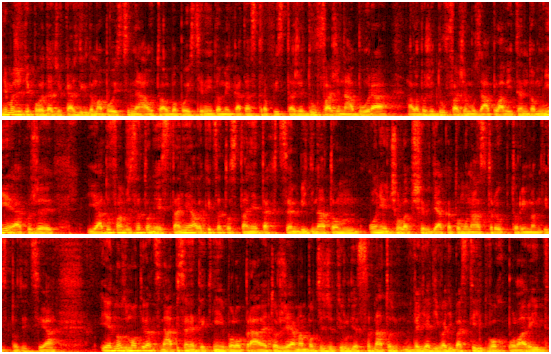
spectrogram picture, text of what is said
nemôžete povedať, že každý, kto má poistené auto alebo poistený dom je katastrofista, že dúfa, že nabúra, alebo že dúfa, že mu zaplaví ten dom. Nie, akože ja dúfam, že sa to nestane, ale keď sa to stane, tak chcem byť na tom o niečo lepšie vďaka tomu nástroju, ktorý mám dispozícia jednou z motivácií napísania tej knihy bolo práve to, že ja mám pocit, že tí ľudia sa na to vedia dívať iba z tých dvoch polarít.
